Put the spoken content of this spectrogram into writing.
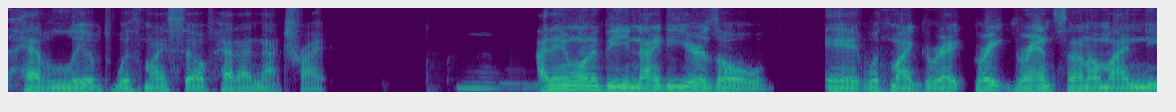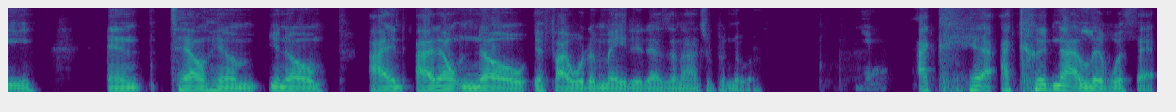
have lived with myself had I not tried. Mm. I didn't want to be 90 years old and with my great great grandson on my knee and tell him, you know, I I don't know if I would have made it as an entrepreneur. Yeah. I can't, I could not live with that.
